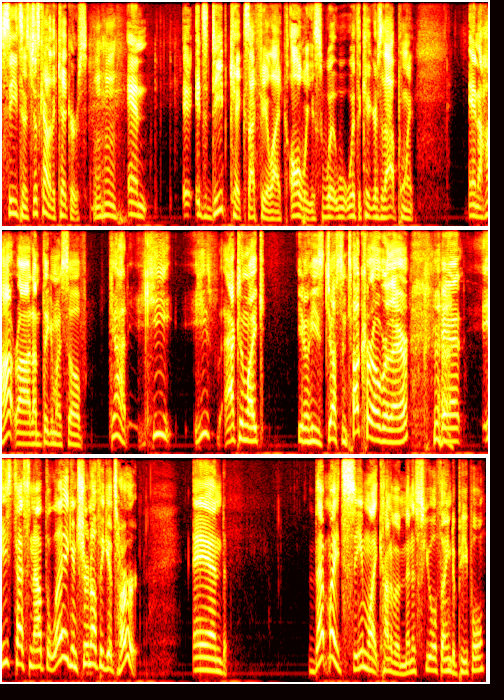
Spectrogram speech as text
seats, and it's just kind of the kickers. Mm-hmm. And it's deep kicks. I feel like always with, with the kickers at that point. And a hot rod, I'm thinking to myself, God, he he's acting like, you know, he's Justin Tucker over there, and he's testing out the leg, and sure enough, he gets hurt. And that might seem like kind of a minuscule thing to people,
